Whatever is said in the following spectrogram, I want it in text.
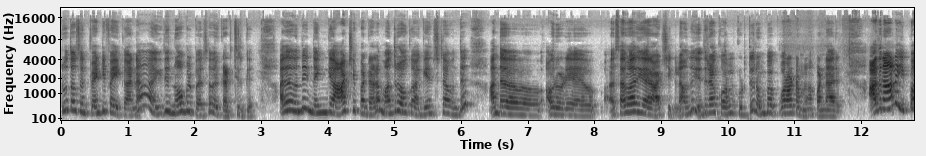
டூ தௌசண்ட் டுவெண்ட்டி ஃபைவ்க்கான இது நோபல் பரிசு அவருக்கு கிடச்சிருக்கு. அதாவது வந்து இந்த இங்கே ஆட்சி பண்ணுறால மதுரோவுக்கு அகேன்ஸ்டாக வந்து அந்த அவருடைய சர்வாதிகார ஆட்சிக்கெல்லாம் வந்து எதிராக குரல் கொடுத்து ரொம்ப போராட்டம்லாம் பண்ணார். அதனால இப்போ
